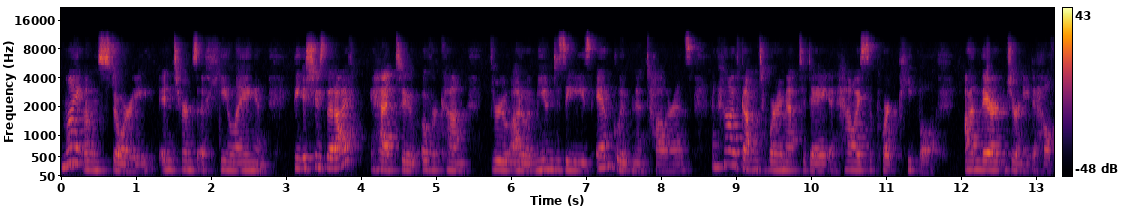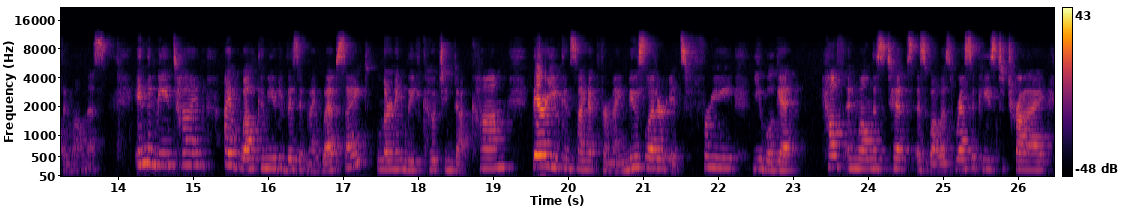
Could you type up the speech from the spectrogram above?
my own story in terms of healing and the issues that I've had to overcome through autoimmune disease and gluten intolerance, and how I've gotten to where I'm at today and how I support people on their journey to health and wellness. In the meantime, I welcome you to visit my website, learningleafcoaching.com. There you can sign up for my newsletter. It's free. You will get health and wellness tips as well as recipes to try.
